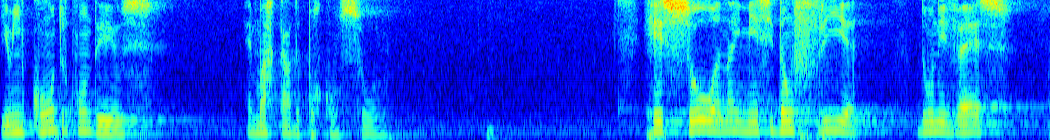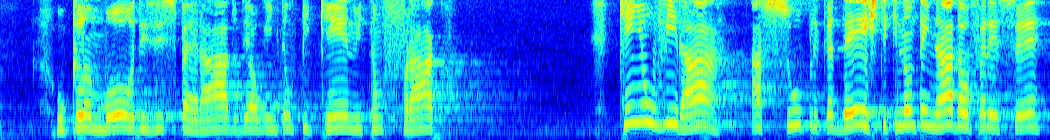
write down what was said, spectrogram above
E o encontro com Deus é marcado por consolo. Ressoa na imensidão fria do universo o clamor desesperado de alguém tão pequeno e tão fraco. Quem ouvirá a súplica deste que não tem nada a oferecer?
